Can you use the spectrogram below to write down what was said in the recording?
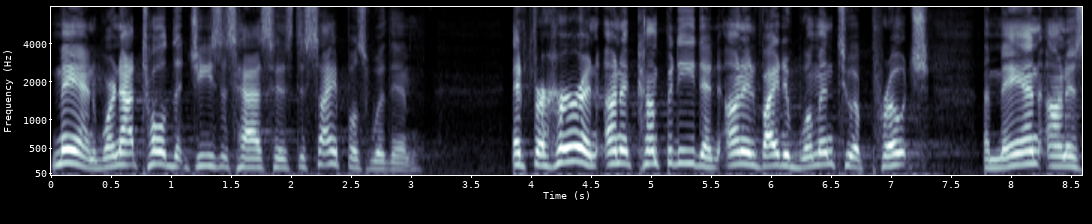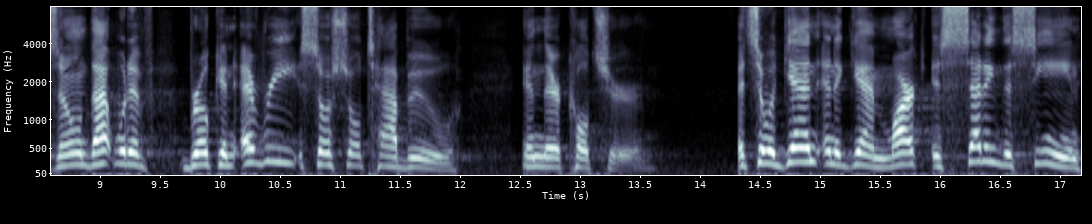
man. We're not told that Jesus has his disciples with him. And for her, an unaccompanied and uninvited woman to approach a man on his own, that would have broken every social taboo in their culture. And so, again and again, Mark is setting the scene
